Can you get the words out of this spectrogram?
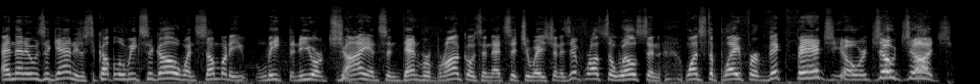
and then it was again just a couple of weeks ago when somebody leaked the New York Giants and Denver Broncos in that situation, as if Russell Wilson wants to play for Vic Fangio or Joe Judge.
